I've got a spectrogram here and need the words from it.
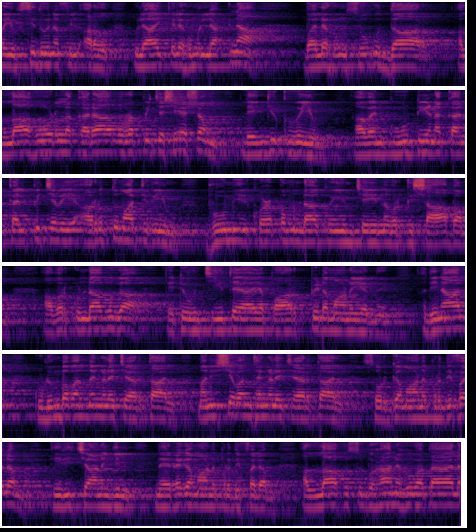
വയുഫ്സിദൂന ഫിൽ അർദ്. ഉലൈക ലഹുമുൽ ലഅ്ന വലഹും സുഉദ്ദാർ. അള്ളാഹുവോടുള്ള കരാർ ഉറപ്പിച്ച ശേഷം ലംഘിക്കുകയും അവൻ കൂട്ടിയിണക്കാൻ കൽപ്പിച്ചവയെ അറുത്തുമാറ്റുകയും ഭൂമിയിൽ കുഴപ്പമുണ്ടാക്കുകയും ചെയ്യുന്നവർക്ക് ശാപം അവർക്കുണ്ടാവുക ഏറ്റവും ചീത്തയായ പാർപ്പിടമാണ് എന്ന്. അതിനാൽ കുടുംബബന്ധങ്ങളെ ചേർത്താൽ മനുഷ്യബന്ധങ്ങളെ ചേർത്താൽ സ്വർഗമാണ് പ്രതിഫലം. തിരിച്ചാണെങ്കിൽ നരകമാണ് പ്രതിഫലം. അള്ളാഹു സുബാനഹുവതാല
